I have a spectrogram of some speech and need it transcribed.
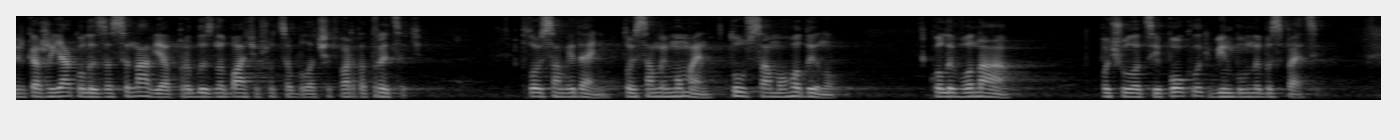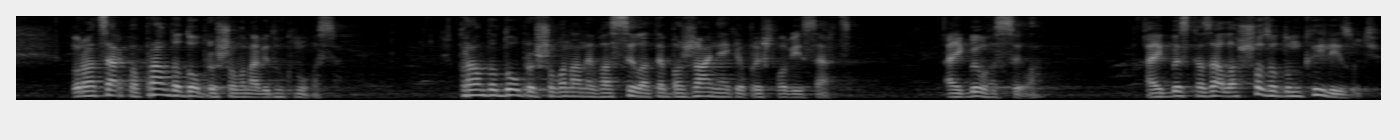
Він каже: я коли засинав, я приблизно бачив, що це була 4.30. В той самий день, в той самий момент, в ту саму годину, коли вона почула цей поклик, він був в небезпеці. Дорога церква, правда добре, що вона відгукнулася. Правда добре, що вона не вгасила те бажання, яке прийшло в її серце. А якби вгасила. А якби сказала, що за думки лізуть,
